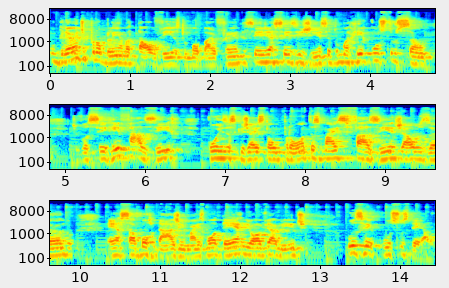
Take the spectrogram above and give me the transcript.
o grande problema, talvez, do mobile friendly seja essa exigência de uma reconstrução, de você refazer coisas que já estão prontas, mas fazer já usando essa abordagem mais moderna e, obviamente, os recursos dela.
